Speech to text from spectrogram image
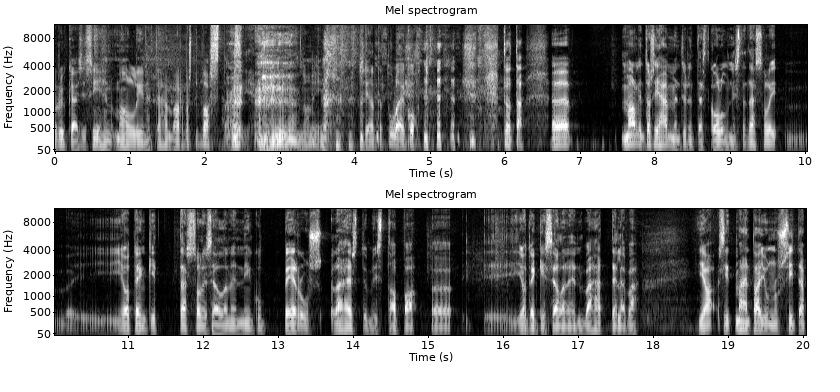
rykäisi siihen malliin, että hän varmasti vastaa siihen. No niin, sieltä tulee kohta. tota, ö, mä olin tosi hämmentynyt tästä kolumnista. Tässä oli jotenkin, tässä oli sellainen niin kuin peruslähestymistapa, jotenkin sellainen vähättelevä. Ja sitten mä en tajunnut sitä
